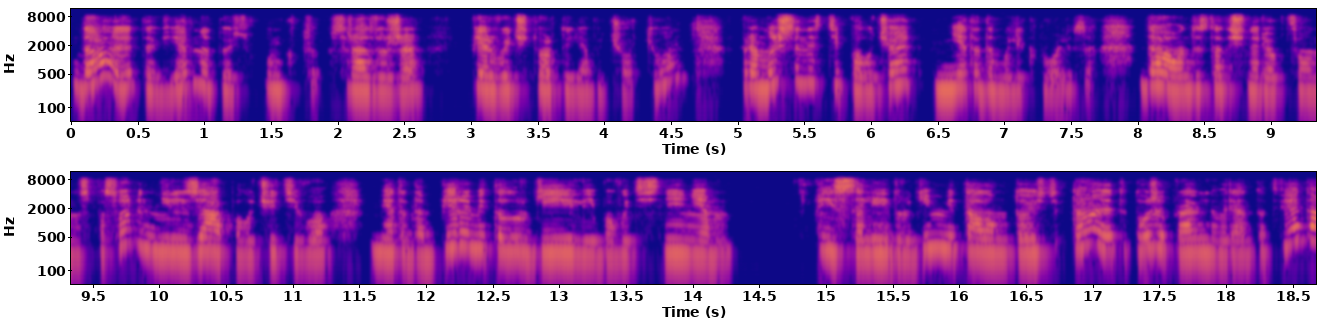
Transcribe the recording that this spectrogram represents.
Да, это верно, то есть пункт сразу же Первый и четвертый я вычеркиваю. В промышленности получают методом электролиза. Да, он достаточно реакционно способен. Нельзя получить его методом пирометаллургии, либо вытеснением из солей другим металлом. То есть, да, это тоже правильный вариант ответа.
